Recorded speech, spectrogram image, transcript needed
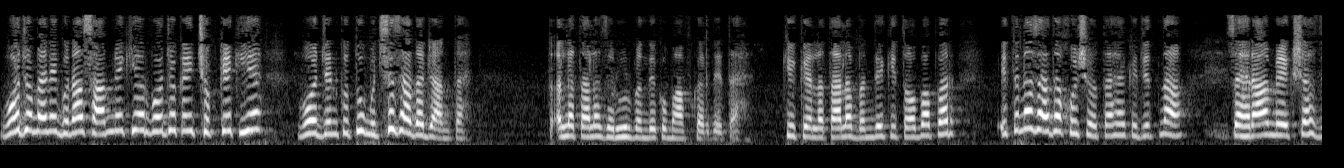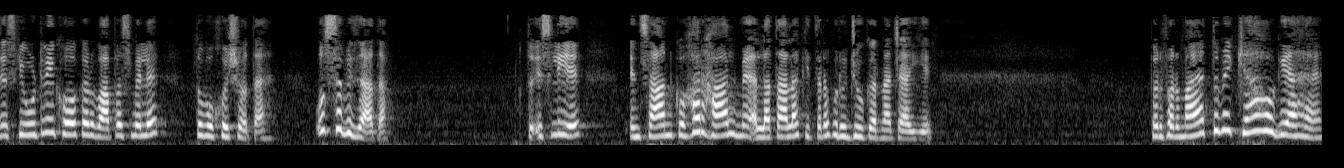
وہ جو میں نے گناہ سامنے کیا اور وہ جو کہیں چھپ کے کیے، وہ جن کو تو مجھ سے زیادہ جانتا ہے۔ تو اللہ تعالیٰ ضرور بندے کو معاف کر دیتا ہے۔ کیونکہ اللہ تعالیٰ بندے کی توبہ پر اتنا زیادہ خوش ہوتا ہے کہ جتنا صحرا میں ایک شخص جس کی اونٹنی کھو کر واپس ملے تو وہ خوش ہوتا ہے۔ اس سے بھی زیادہ۔ تو اس لیے انسان کو ہر حال میں اللہ تعالی کی طرف رجوع کرنا چاہیے۔ پر فرمایا، تمہیں کیا ہو گیا ہے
